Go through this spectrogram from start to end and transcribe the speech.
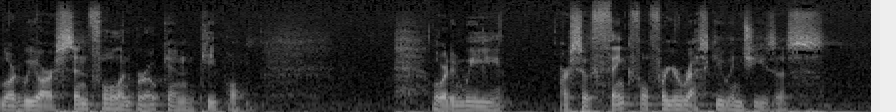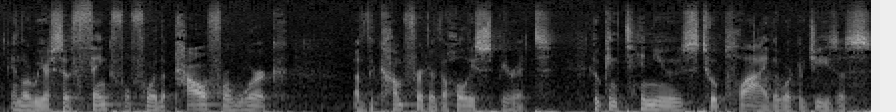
Lord, we are sinful and broken people. Lord, and we are so thankful for your rescue in Jesus. And Lord, we are so thankful for the powerful work of the Comforter, the Holy Spirit, who continues to apply the work of Jesus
